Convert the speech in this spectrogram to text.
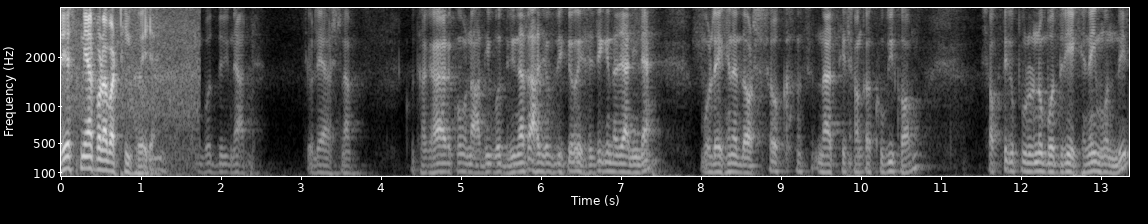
রেস্ট নেওয়ার পর আবার ঠিক হয়ে যায়। বদ্রীনাথ, চলে আসলাম। কোথাকার কোন আদি বদ্রীনাথ আজ অব্দি কেউ এসেছে কিনা জানি না। বলে এখানে দর্শক নার্থীর সংখ্যা খুবই কম। সব থেকে পুরনো বদ্রী এখানেই মন্দির।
